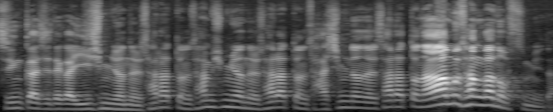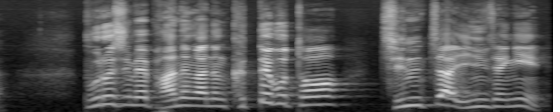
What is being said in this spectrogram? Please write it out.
지금까지 내가 20년을 살았던 30년을 살았던 40년을 살았던 아무 상관없습니다. 부르심에 반응하는 그때부터 진짜 인생이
